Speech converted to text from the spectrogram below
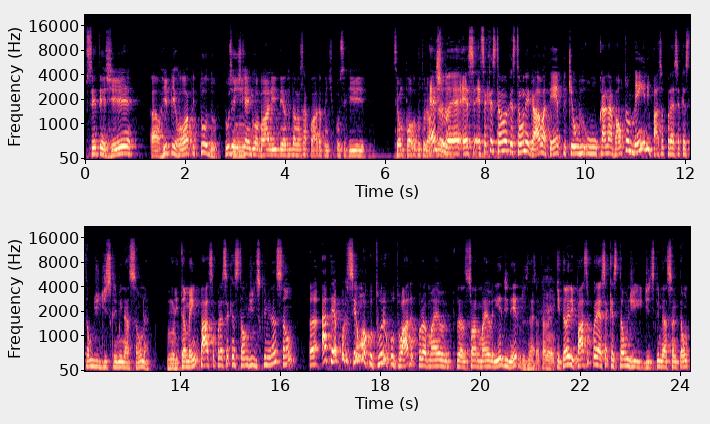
CTG, ah, o hip hop, tudo. Tudo a gente quer englobar ali dentro da nossa quadra para a gente conseguir ser um polo cultural. É, Chula, é- essa, essa questão é uma questão legal até, porque o, o carnaval também ele passa por essa questão de discriminação, né? E também passa por essa questão de discriminação. ah, até por ser uma cultura cultuada por a, maior, por a sua maioria de negros, né? Exatamente. Então ele passa por essa questão de, de discriminação. Então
